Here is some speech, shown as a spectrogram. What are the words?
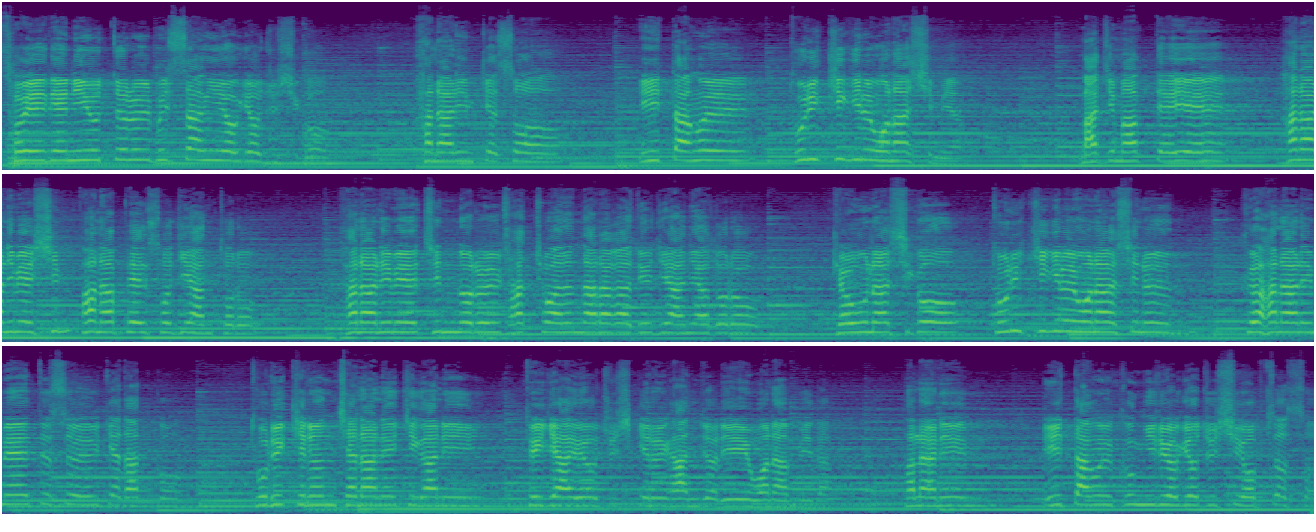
소외된 이웃들을 불쌍히 여겨 주시고 하나님께서 이 땅을 돌이키길 원하시며 마지막 때에 하나님의 심판 앞에 서지 않도록 하나님의 진노를 자초하는 나라가 되지 아니하도록 교훈하시고 돌이키기를 원하시는 그 하나님의 뜻을 깨닫고 돌이키는 재난의 기간이 되게 하여 주시기를 간절히 원합니다. 하나님 이 땅을 긍휼히 여겨 주시옵소서.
